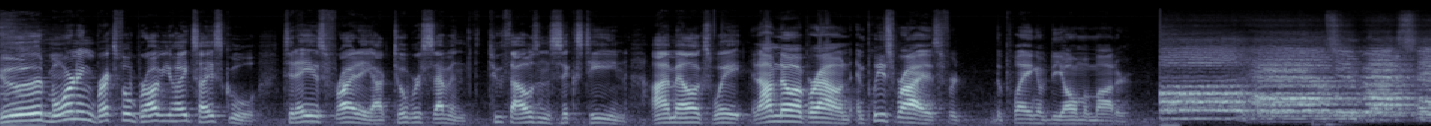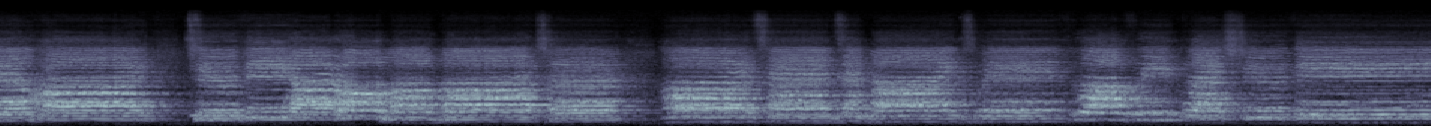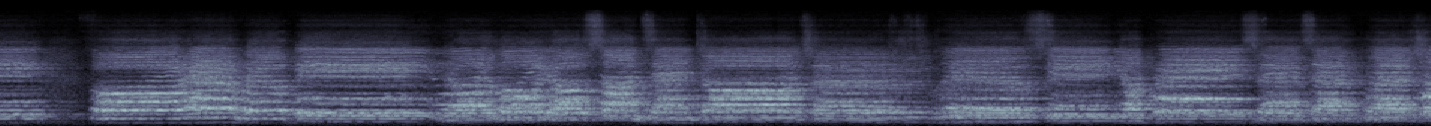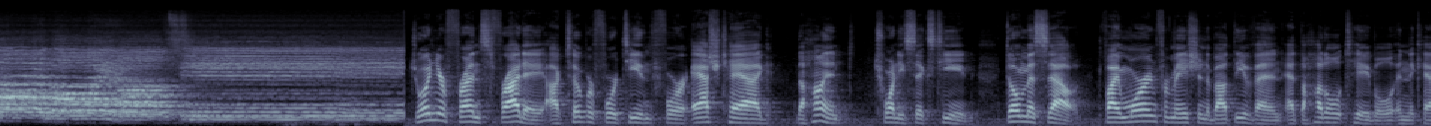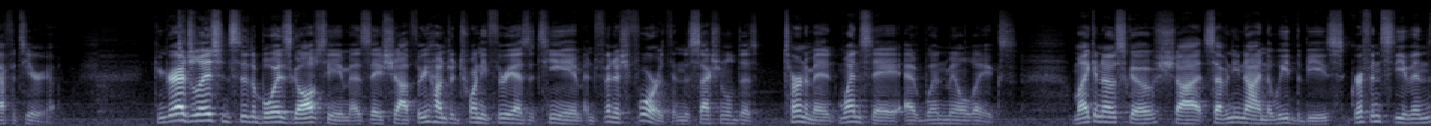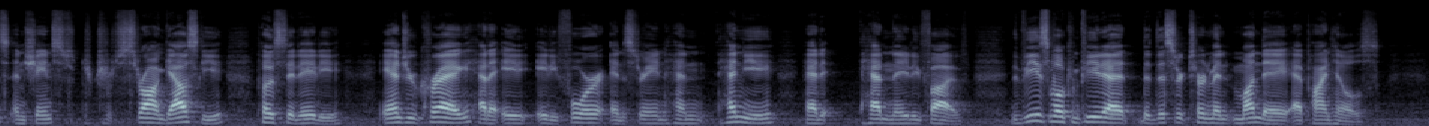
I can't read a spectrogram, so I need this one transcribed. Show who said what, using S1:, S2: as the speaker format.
S1: Good morning, Brecksville Broadview Heights High School. Today is Friday, October 7th, 2016. I'm Alex Waite.
S2: And I'm Noah Brown, and please rise for the playing of the alma mater. Join your friends Friday, October 14th for hashtag The Hunt 2016. Don't miss out. Find more information about the event at the huddle table in the cafeteria. Congratulations to the boys golf team as they shot 323 as a team and finished fourth in the sectional tournament Wednesday at Windmill Lakes. Mike Onosco shot 79 to lead the Bees. Griffin Stevens and Shane Strongowski posted 80. Andrew Craig had an 84, and Strain Hen- Henye had, had an 85. The Bees will compete at the district tournament Monday at Pine Hills.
